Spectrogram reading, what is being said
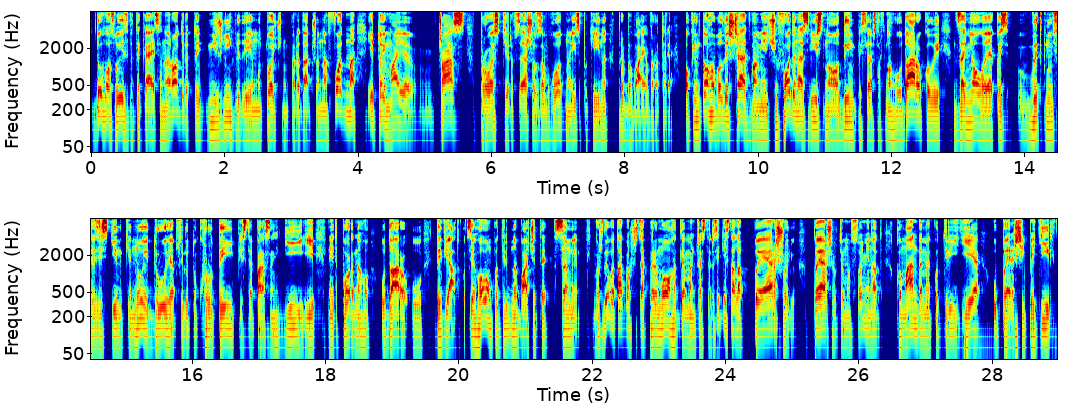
Дуглас Луїс витикається на Родрі, той між ніг віддає йому точну передачу на Фодна, і той має час, простір, все що завгодно, і спокійно пробиває воротаря. Окрім того, були ще два м'ячі Фодена. Звісно, один після штрафного удару, коли Заньоло якось виткнувся зі стінки. Ну і другий абсолютно крутий після пересних дій і невідпорного удару у дев'ятку. Цей голом потрібно бачити самим. Важливо також, що ця перемога для Манчестер Сіті стала першою, першою в цьому сезоні над командами, котрі є у першій п'ятірці.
